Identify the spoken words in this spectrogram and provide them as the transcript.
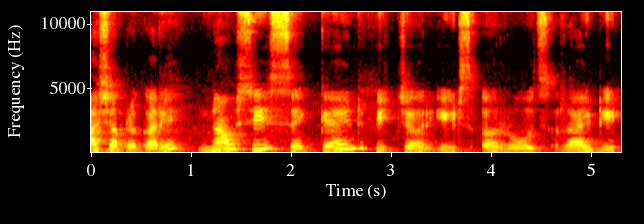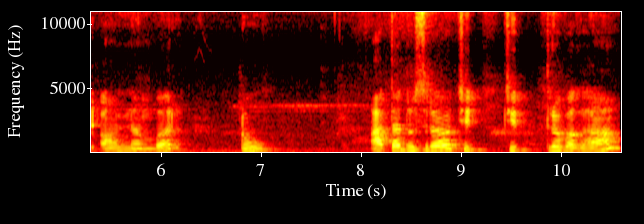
अशा प्रकारे now see second picture it's a rose write it on number two आता दुसरं चि चित्र बघा.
